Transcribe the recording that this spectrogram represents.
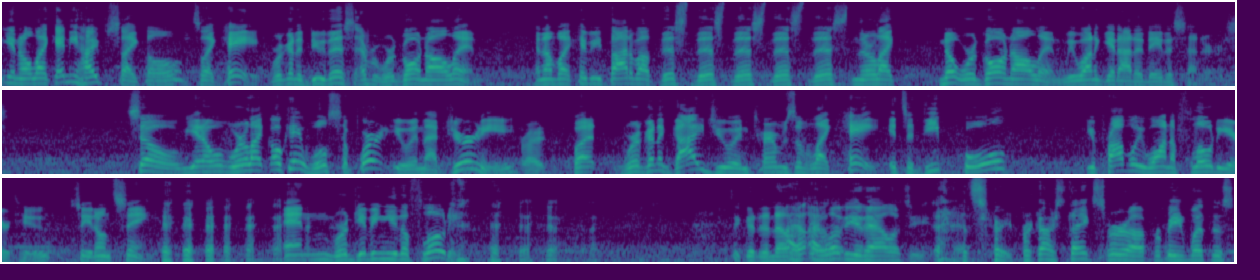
you know, like any hype cycle, it's like, hey, we're going to do this, every, we're going all in. And I'm like, have you thought about this, this, this, this, this? And they're like, no, we're going all in. We want to get out of data centers. So, you know, we're like, okay, we'll support you in that journey, Right. but we're going to guide you in terms of like, hey, it's a deep pool. You probably want a floaty or two so you don't sink. and we're giving you the floaty. It's a good I, analogy. I love like the that. analogy. That's great. Prakash, thanks for, uh, for being with us.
